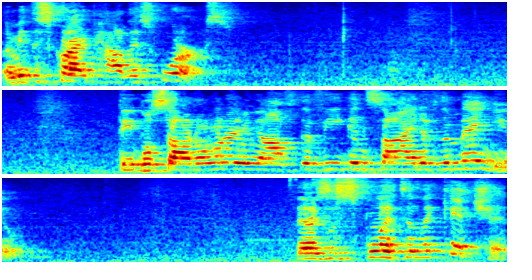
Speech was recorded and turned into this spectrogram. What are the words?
Let me describe how this works. People start ordering off the vegan side of the menu. There's a split in the kitchen.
